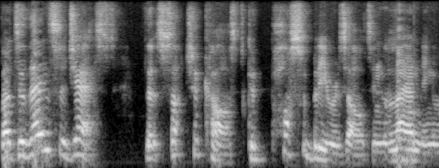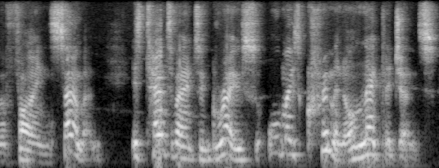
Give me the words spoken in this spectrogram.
but to then suggest that such a cast could possibly result in the landing of a fine salmon is tantamount to gross, almost criminal negligence.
